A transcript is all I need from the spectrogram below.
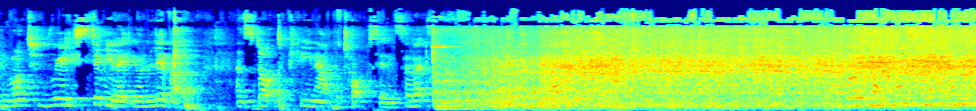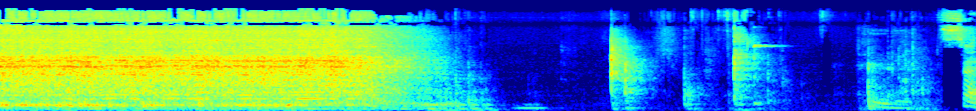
We want to really stimulate your liver and start to clean out the toxins. So let's So,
